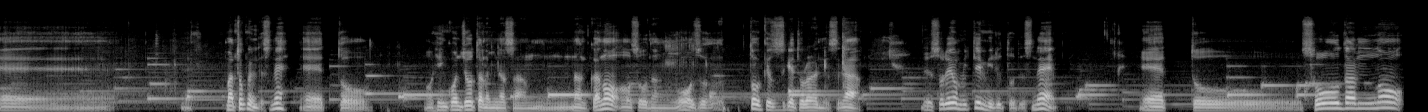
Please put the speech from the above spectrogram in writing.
えーまあ、特にですね、えー、っと、貧困状態の皆さんなんかの相談をずっと受け続けておられるんですが、でそれを見てみるとですね、えー、っと、相談の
